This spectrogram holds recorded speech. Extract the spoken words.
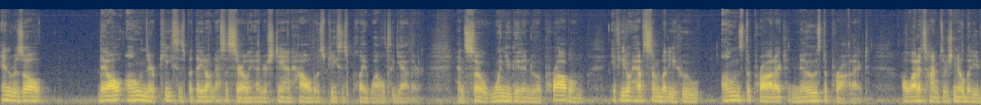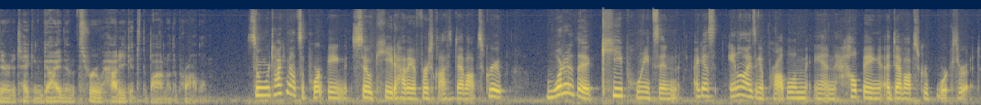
End result, they all own their pieces, but they don't necessarily understand how those pieces play well together. And so when you get into a problem, if you don't have somebody who owns the product, knows the product, a lot of times there's nobody there to take and guide them through how do you get to the bottom of the problem. So when we're talking about support being so key to having a first-class DevOps group, what are the key points in, I guess, analyzing a problem and helping a DevOps group work through it?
